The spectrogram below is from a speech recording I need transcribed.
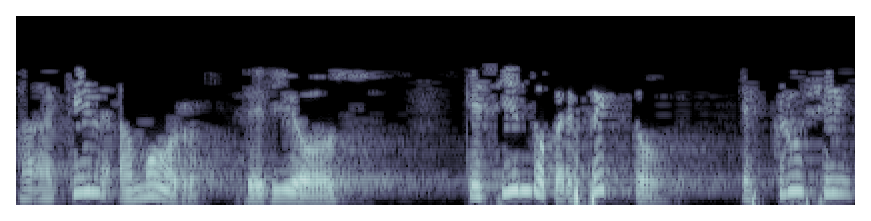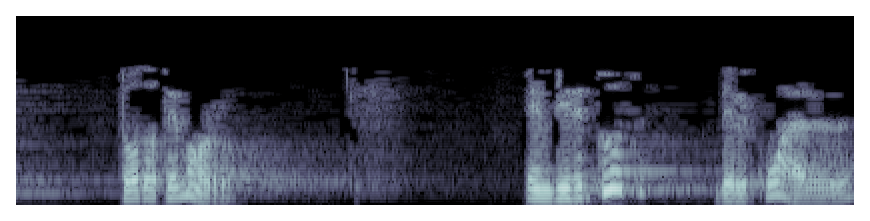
a aquel amor de Dios que siendo perfecto excluye todo temor, en virtud del cual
